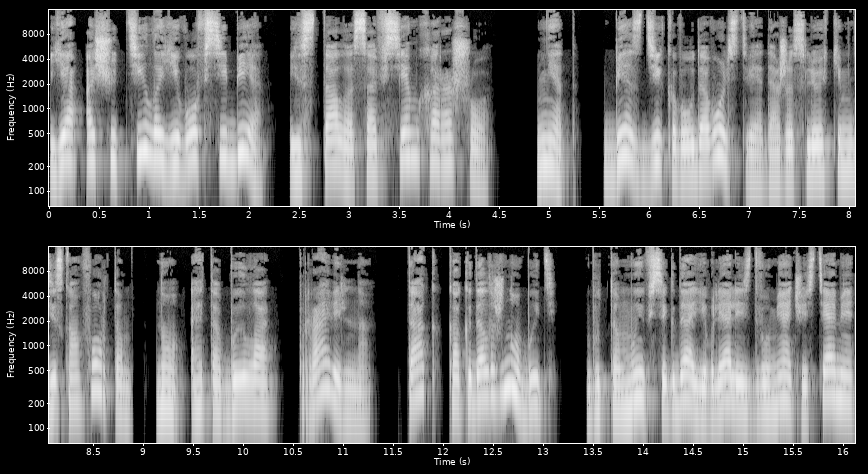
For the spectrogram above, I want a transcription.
я ощутила его в себе и стало совсем хорошо. Нет, без дикого удовольствия, даже с легким дискомфортом, но это было правильно, так, как и должно быть будто мы всегда являлись двумя частями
